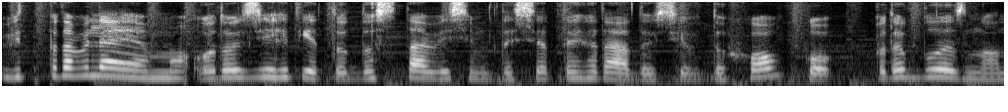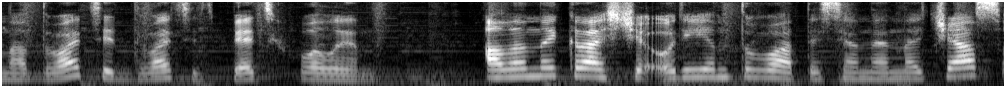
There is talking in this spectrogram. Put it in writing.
Відправляємо у розігріту до 180 градусів духовку приблизно на 20-25 хвилин. Але найкраще орієнтуватися не на час,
